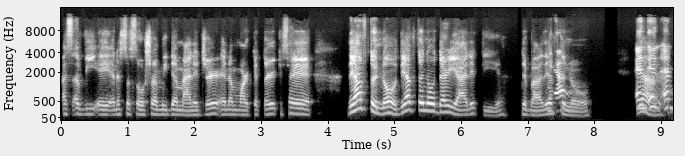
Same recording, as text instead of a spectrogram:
as a VA and as a social media manager and a marketer kasi they have to know. They have to know the reality. Diba? They have to know. And, Yeah. and, and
